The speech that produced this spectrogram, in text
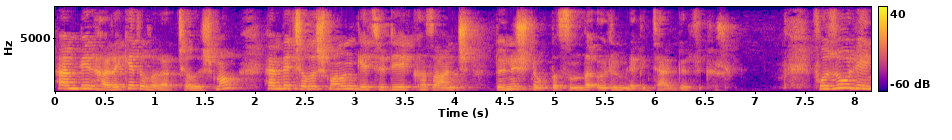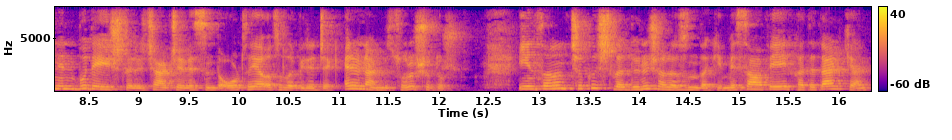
Hem bir hareket olarak çalışma hem de çalışmanın getirdiği kazanç dönüş noktasında ölümle biter gözükür. Fuzuli'nin bu değişleri çerçevesinde ortaya atılabilecek en önemli soru şudur. İnsanın çıkışla dönüş arasındaki mesafeyi kat ederken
